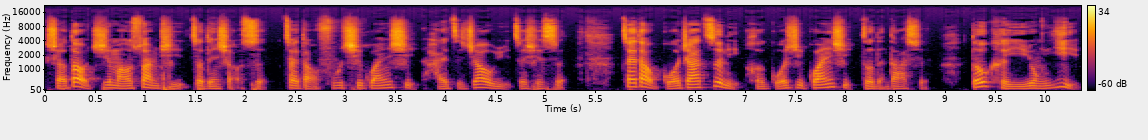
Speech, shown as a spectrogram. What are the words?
小到鸡毛蒜皮这等小事，再到夫妻关系、孩子教育这些事，再到国家治理和国际关系这等大事，都可以用易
